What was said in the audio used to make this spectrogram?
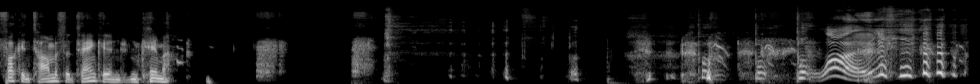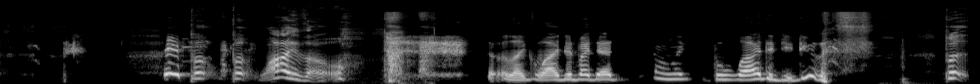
fucking Thomas the Tank Engine came out. but but why? but but why though? Like, why did my dad? I'm like, but why did you do this? But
